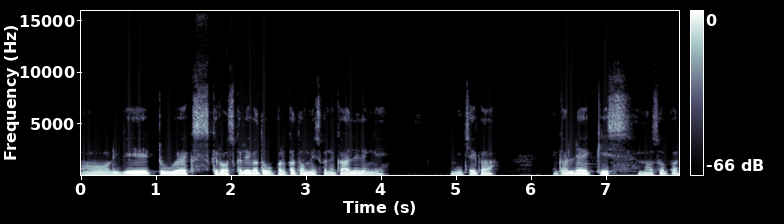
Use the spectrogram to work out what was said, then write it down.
और ये टू एक्स क्रॉस करेगा तो ऊपर का तो हम इसको निकाल ही लेंगे। नीचे का निकाल लिया इक्कीस नौ सौ पर।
